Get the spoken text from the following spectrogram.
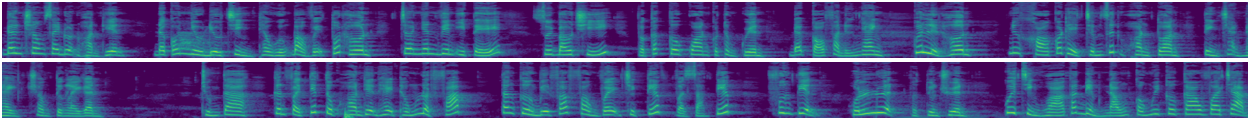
đang trong giai đoạn hoàn thiện, đã có nhiều điều chỉnh theo hướng bảo vệ tốt hơn cho nhân viên y tế, rồi báo chí và các cơ quan có thẩm quyền đã có phản ứng nhanh, quyết liệt hơn, nhưng khó có thể chấm dứt hoàn toàn tình trạng này trong tương lai gần. Chúng ta cần phải tiếp tục hoàn thiện hệ thống luật pháp, tăng cường biện pháp phòng vệ trực tiếp và gián tiếp, phương tiện, huấn luyện và tuyên truyền, quy trình hóa các điểm nóng có nguy cơ cao va chạm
